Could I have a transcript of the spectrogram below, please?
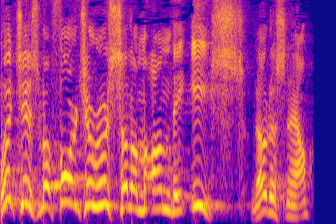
which is before Jerusalem on the east. Notice now.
